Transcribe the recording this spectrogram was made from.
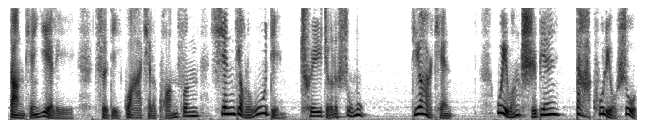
当天夜里，此地刮起了狂风，掀掉了屋顶，吹折了树木。第二天，魏王池边。大枯柳树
